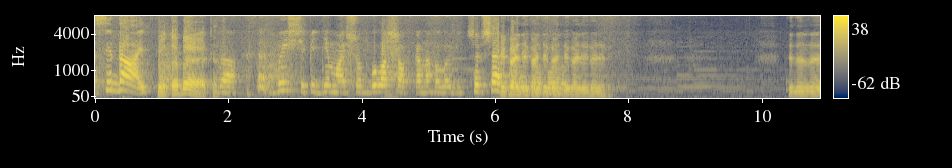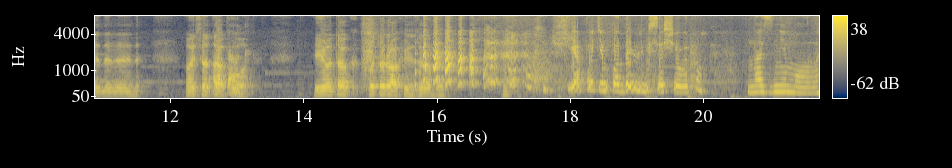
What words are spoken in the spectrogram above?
Сідай. Що тебе це? Да. Вище піднімай, щоб була шапка на голові. Щоб шапку Тікай, видно тікай, було. тікай, тікай, тікай, Ось отак Отак. от. І отак фотографію зробив. Я потім подивлюся, що ви там назнімали.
